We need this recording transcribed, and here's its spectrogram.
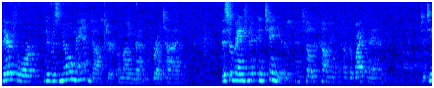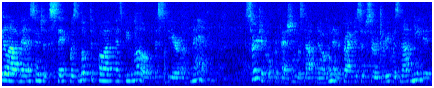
Therefore, there was no man doctor among them for a time. This arrangement continued until the coming of the white man. To deal out medicine to the sick was looked upon as below the sphere of man. Surgical profession was not known and the practice of surgery was not needed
